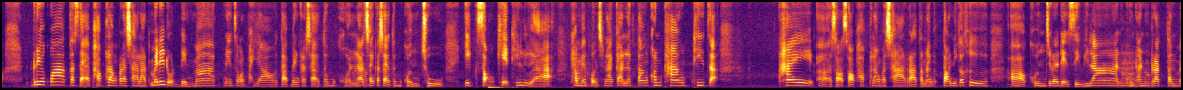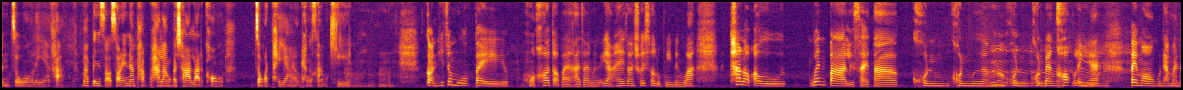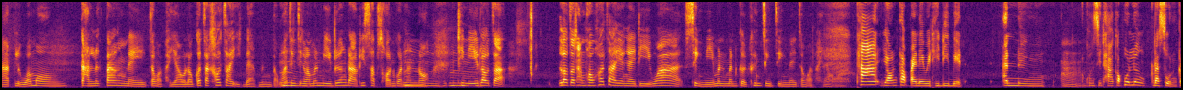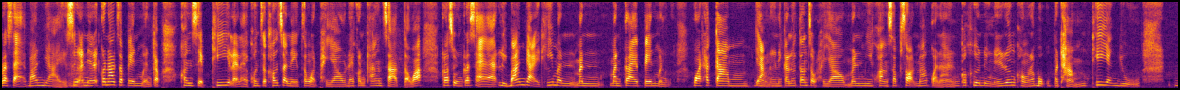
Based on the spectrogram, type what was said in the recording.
เรียกว่ากระแสพักพลังประชารัฐไม่ได้โดดเด่นมากในจังหวัดพะเยาแต่เป็นกระแสตัวบุคคล และใช้กระแสตัวบุคคลชูอีกสองเขตที่เหลือทำให้ผลชนะการเลือกตั้งค่อนข้างที่จะ ให้เอ่อสสพักพลังประชารัฐตอนนั้นตอนนี้ก็คือเอ่อคุณจิรเดชศรีวิลาศคุณอนุรัตน์ตันบรรจงอะไรอย่างเงี้ยค่ะ มาเป็นสสในนามพักพลังประชารัฐของจังหวัดพะเยาทั้งสามเขตก่อนที่จะ move ไปหัวข้อต่อไปค่ะอาจารย์อยากให้อาจารย์ช่วยสรุปนิดนึงว่า ถ้าเราเอา แว่นตาหรือสายตาคนคนเมืองเนาะคนคน Bangkok อะไรเงี้ย ไปมองคุณธรรมนัสหรือว่ามองการเลือกตั้งในจังหวัดพะเยาเราก็จะเข้าใจอีกแบบหนึ่งแต่ว่าอืมจริง ๆ แล้วมันมีเรื่องราวที่ซับซ้อนกว่านั้นเนาะอืมอืมทีนี้เราจะเราจะทำความเข้าใจยังไงดีว่าสิ่งนี้มันมันเกิดขึ้นจริง ๆ ในจังหวัดพะเยาอะถ้าย้อนกลับไปในเวทีดีเบต อันหนึ่งอืมคุณศิธาก็พูดเรื่องกระสุนกระแสบ้านใหญ่ ซึ่งอันเนี้ยก็น่าจะเป็นเหมือนกับ concept ที่หลาย ๆ คนจะเข้าใจในจังหวัดพะเยาได้ค่อนข้างชัด แต่ว่ากระสุนกระแสหรือบ้านใหญ่ที่มันมันมันกลายเป็นเหมือนวัฒกรรมอย่างหนึ่งในการเลือกตั้งจังหวัดพะเยา มันมีความซับซ้อนมากกว่านั้น ก็คือหนึ่งในเรื่องของระบบอุปถัมภ์ที่ยังอยู่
